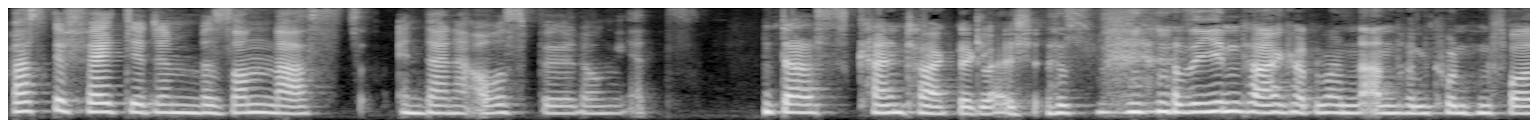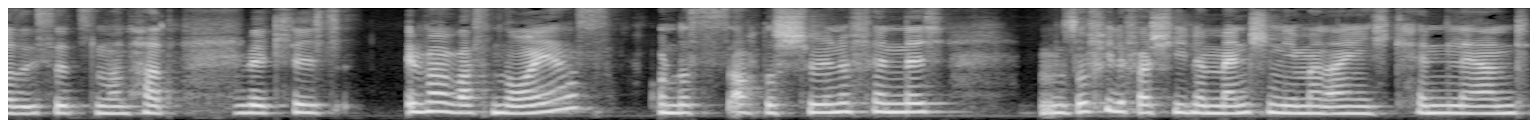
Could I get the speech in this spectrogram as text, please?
Was gefällt dir denn besonders in deiner Ausbildung jetzt? Dass kein Tag der gleiche ist. Also jeden Tag hat man einen anderen Kunden vor sich sitzen. Man hat wirklich immer was Neues. Und das ist auch das Schöne, finde ich. So viele verschiedene Menschen, die man eigentlich kennenlernt.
